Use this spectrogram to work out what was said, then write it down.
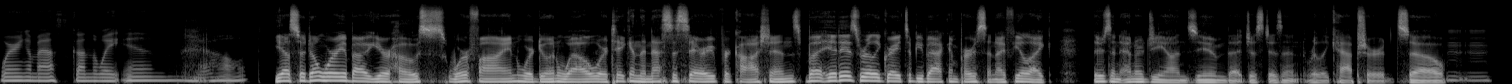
wearing a mask on the way in and Yeah. out. Yeah, so don't worry about your hosts. We're fine. We're doing well. We're taking the necessary precautions, but it is really great to be back in person. I feel like there's an energy on Zoom that just isn't really captured. So, Mm-mm.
